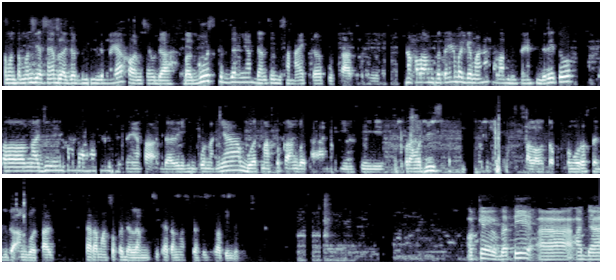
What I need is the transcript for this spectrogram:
teman-teman biasanya belajar di wilayah kalau misalnya udah bagus kerjanya dan sih bisa naik ke pusat. Nah kalau anggotanya bagaimana? Kalau anggotanya sendiri itu uh, ngajuin permohonan biasanya kak dari himpunannya buat masuk ke anggotaan inti kurang lebih kalau untuk pengurus dan juga anggota cara masuk ke dalam ikatan mahasiswa siswa Indonesia. Oke, berarti uh, ada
